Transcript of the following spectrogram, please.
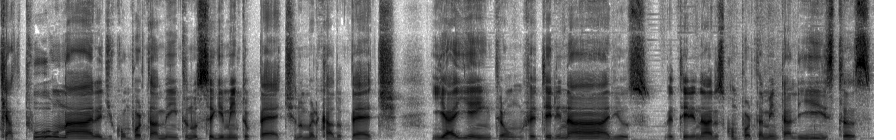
que atuam na área de comportamento no segmento pet, no mercado pet, e aí entram veterinários, veterinários comportamentalistas,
